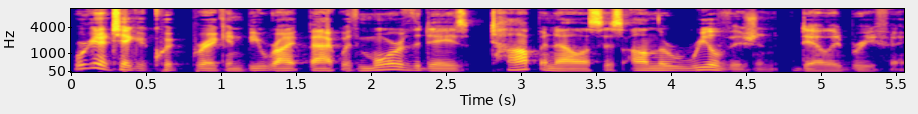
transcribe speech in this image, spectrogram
We're going to take a quick break and be right back with more of the day's top analysis on the Real Vision Daily Briefing.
